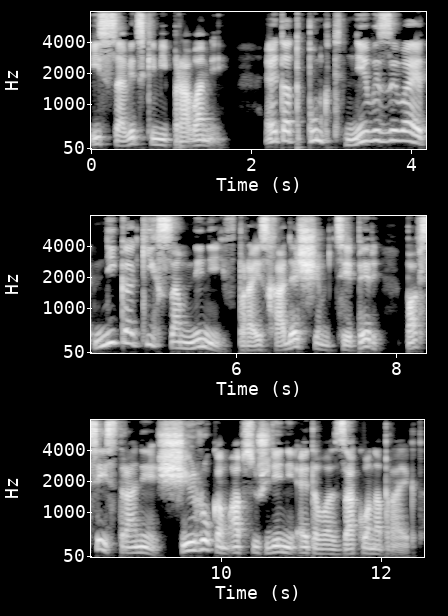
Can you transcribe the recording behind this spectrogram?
и с советскими правами. Этот пункт не вызывает никаких сомнений в происходящем теперь по всей стране широком обсуждении этого законопроекта.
